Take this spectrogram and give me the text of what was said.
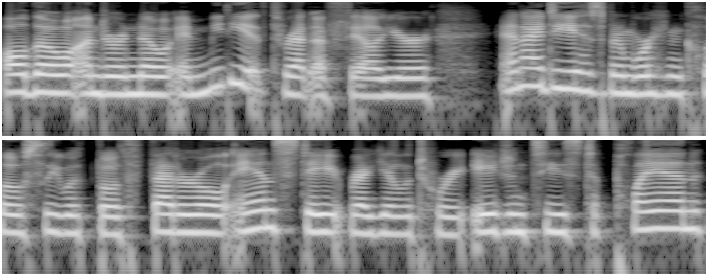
Although under no immediate threat of failure, NID has been working closely with both federal and state regulatory agencies to plan,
